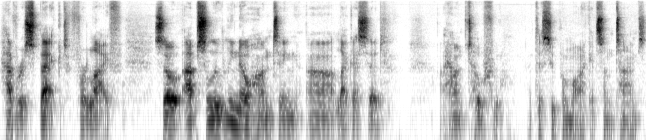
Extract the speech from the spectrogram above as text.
have respect for life. So absolutely no hunting. Uh, like I said, I hunt tofu at the supermarket sometimes,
